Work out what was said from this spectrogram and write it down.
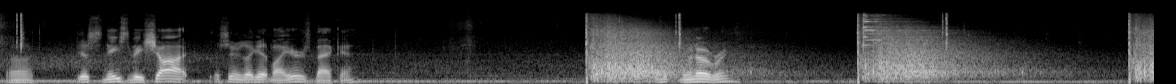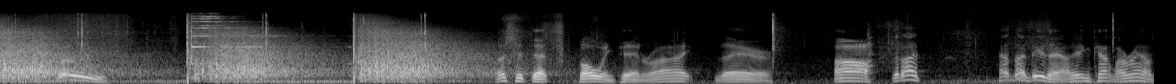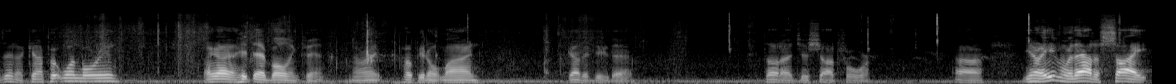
Uh, just needs to be shot as soon as I get my ears back in. Oh, went over him. Let's hit that bowling pin right there. Oh, did I, how did I do that? I didn't count my rounds, did I? Can I put one more in? I gotta hit that bowling pin. All right, hope you don't mind. Gotta do that. Thought I just shot four. Uh, you know, even without a sight,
